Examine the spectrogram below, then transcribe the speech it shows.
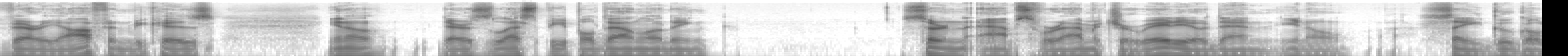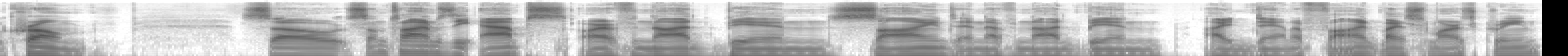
very often because you know there's less people downloading certain apps for amateur radio than, you know, say Google Chrome. So sometimes the apps are, have not been signed and have not been identified by Smart Screen.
